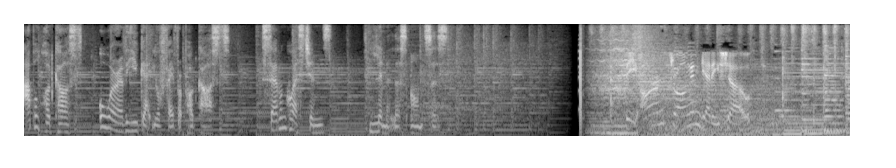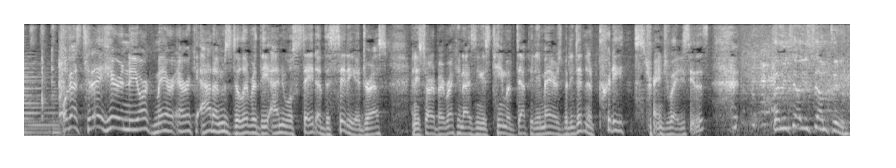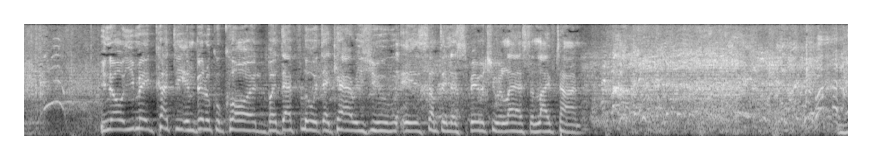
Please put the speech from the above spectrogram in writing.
Apple Podcasts, or wherever you get your favorite podcasts. Seven questions, limitless answers. The Armstrong and Getty Show. Well, guys, today here in New York, Mayor Eric Adams delivered the annual State of the City address, and he started by recognizing his team of deputy mayors, but he did it in a pretty strange way. Do you see this? Let me tell you something. You know, you may cut the umbilical cord, but that fluid that carries you is something that's spiritual and lasts a lifetime.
